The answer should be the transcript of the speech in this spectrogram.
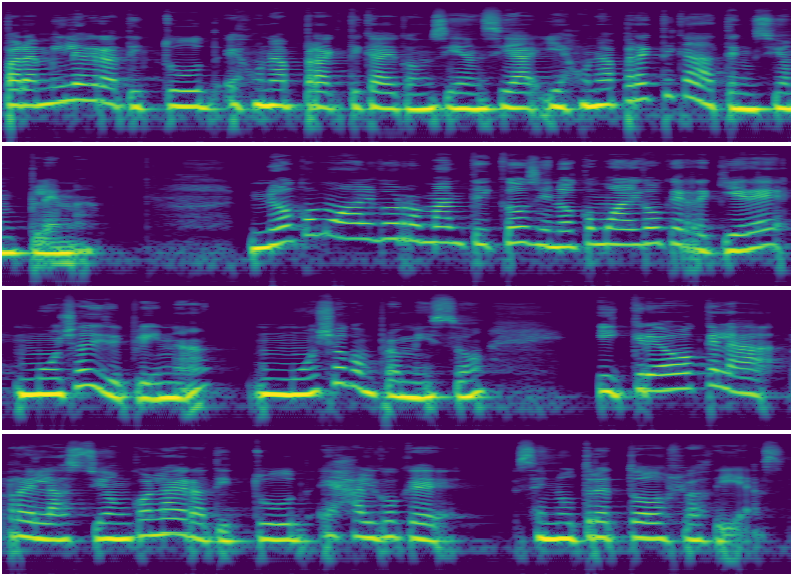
Para mí la gratitud es una práctica de conciencia y es una práctica de atención plena. No como algo romántico, sino como algo que requiere mucha disciplina, mucho compromiso y creo que la relación con la gratitud es algo que se nutre todos los días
